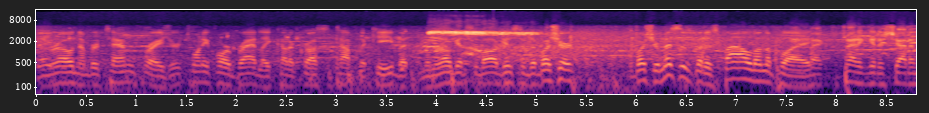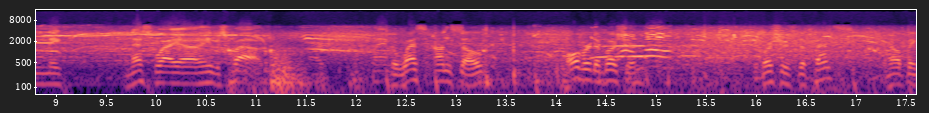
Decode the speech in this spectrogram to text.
Monroe, number 10, Frazier. 24, Bradley, cut across the top of the key, but Monroe gets the ball, gets to DeBusschere. DeBusschere misses, but is fouled on the play. Back to try to get a shot underneath, and that's why uh, he was fouled. To Wes Unseld, over DeBusschere. DeBusschere's defense helping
